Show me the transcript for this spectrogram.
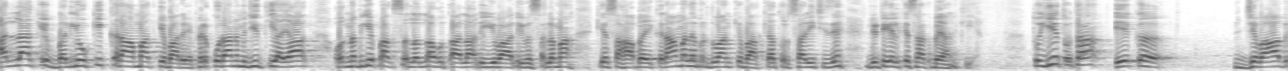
अल्लाह के वलियों की करामात के बारे में। फिर कुरान मजीद की आयात और नबी पाक सल्लल्लाहु अलैहि वसल्लम के सहाबा कराम मरदवान के वाक़ात और सारी चीज़ें डिटेल के साथ बयान की हैं। तो ये तो था एक जवाब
